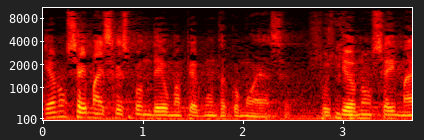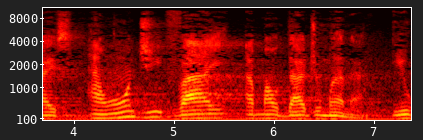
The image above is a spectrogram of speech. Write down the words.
eu não sei mais responder uma pergunta como essa, porque eu não sei mais aonde vai a maldade humana e o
